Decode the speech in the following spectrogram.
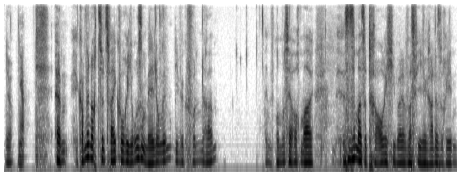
Ja. ja. Ähm, kommen wir noch zu zwei kuriosen Meldungen, die wir gefunden haben. Man muss ja auch mal, es ist immer so traurig, über was wir hier gerade so reden.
